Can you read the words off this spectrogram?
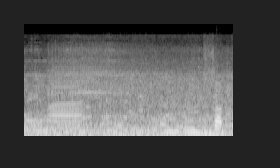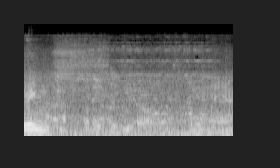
Yung ah, soft drinks. Ayan,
